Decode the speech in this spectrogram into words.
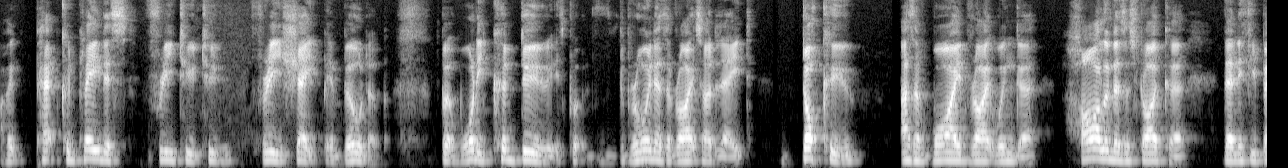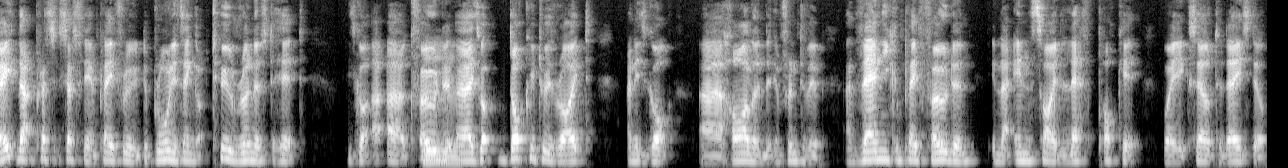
I think Pep could play this three-two-two-three shape in build up. But what he could do is put De Bruyne as a right sided eight, Doku as a wide right winger, Haaland as a striker, then if you bait that press successfully and play through, De Bruyne then got two runners to hit. He's got uh, uh, Foden, mm. uh, he's got Doku to his right, and he's got uh, Haaland in front of him, and then you can play Foden in that inside left pocket where he excelled today. Still,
